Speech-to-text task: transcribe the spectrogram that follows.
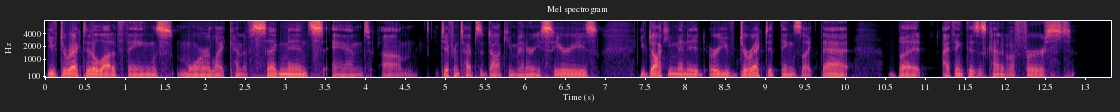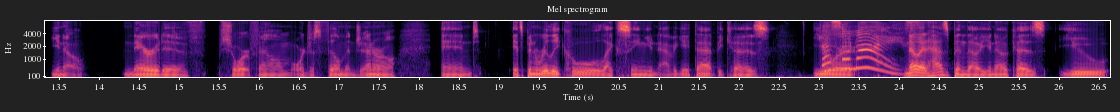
you've directed a lot of things, more like kind of segments and um, different types of documentary series. You've documented or you've directed things like that, but I think this is kind of a first, you know, narrative short film or just film in general, and it's been really cool, like seeing you navigate that because you That's are so nice. no, it has been though, you know, because you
